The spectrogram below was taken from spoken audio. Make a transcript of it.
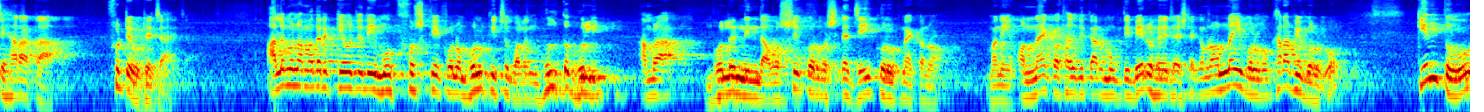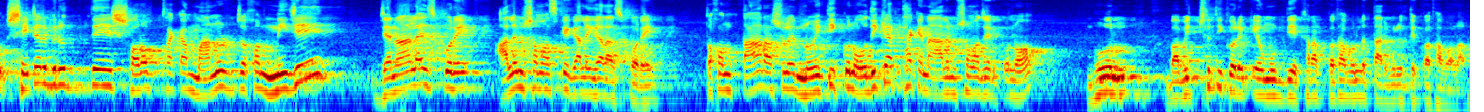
চেহারাটা ফুটে উঠে যায়। আলেমুল আমাদের কেউ যদি মুখ ফসকে কোনো ভুল কিছু বলেন, ভুল তো ভুলই, আমরা ভুলের নিন্দা অবশ্যই করব, সেটা যেই করুক না কেন মানে অন্যায় কথা যদি কারোর মুখ দিয়ে বের হয়ে যায়, সেটাকে আমরা অন্যায়ই বলব, খারাপই বলব। কিন্তু সেটার বিরুদ্ধে সরব থাকা মানুষ যখন নিজে জেনারেলাইজ করে আলেম সমাজকে গালিগালাজ করে, তখন তার আসলে নৈতিক কোনো অধিকার থাকে না আলেম সমাজের কোনো ভুল বা বিচ্ছুতি করে কেউ মুখ দিয়ে খারাপ কথা বললে তার বিরুদ্ধে কথা বলার।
